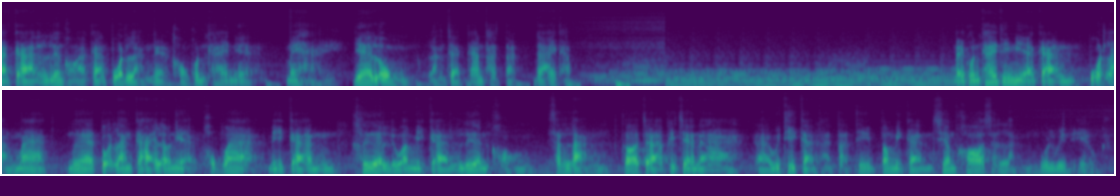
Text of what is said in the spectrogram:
อาการเรื่องของอาการปวดหลังเนี่ยของคนไข้เนี่ยไม่หายแย่ลงหลังจากการผ่าตัดได้ครับ ในคนไข้ที่มีอาการปวดหลังมาก เมื่อตรวจร่างกายแล้วเนี่ยพบว่ามีการเคลื่อนหรือว่ามีการเลื่อนของสันหลัง ก็จะพิจารณาวิธีการผ่าตัดที่ต้องมีการเชื่อมข้อสันหลังบริเวณเอวครับ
